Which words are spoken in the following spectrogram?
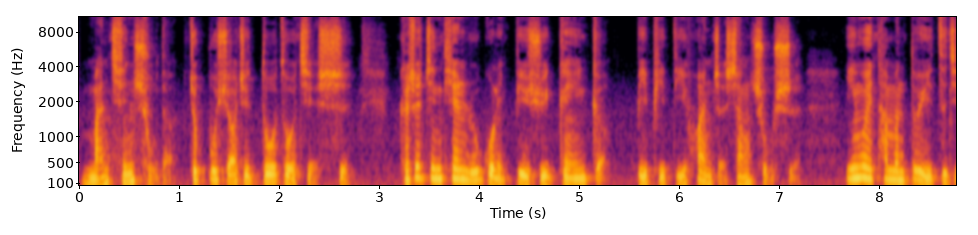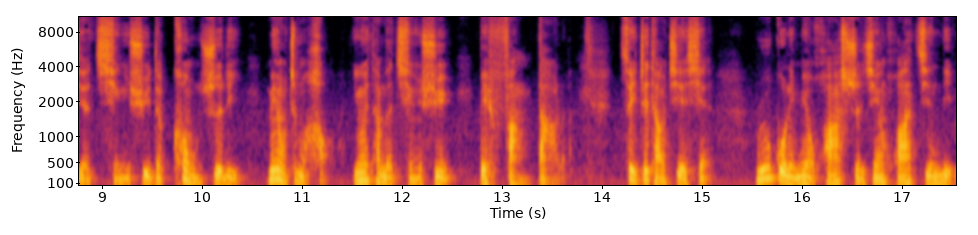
蛮清楚的，就不需要去多做解释。可是今天如果你必须跟一个 BPD 患者相处时，因为他们对于自己的情绪的控制力，没有这么好，因为他们的情绪被放大了，所以这条界限，如果你没有花时间、花精力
